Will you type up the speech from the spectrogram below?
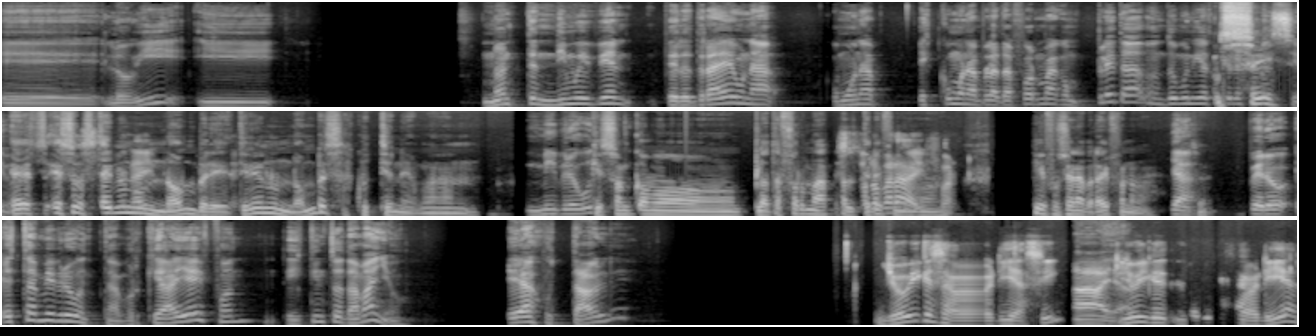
eh, lo vi y no entendí muy bien, pero trae una como una es como una plataforma completa donde ponías el teléfono Sí, encima. es- esos tienen Ahí. un nombre. Tienen un nombre esas cuestiones, weón. Mi pregunta, Que son como plataformas para el teléfono. para iPhone. Sí, funciona para iPhone nomás. ya, Sí. pero esta es mi pregunta, porque hay iPhone de distinto tamaño. ¿Es ajustable? Yo vi que se abría, sí. Ah, ya. Yo vi que, vi que se abría.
